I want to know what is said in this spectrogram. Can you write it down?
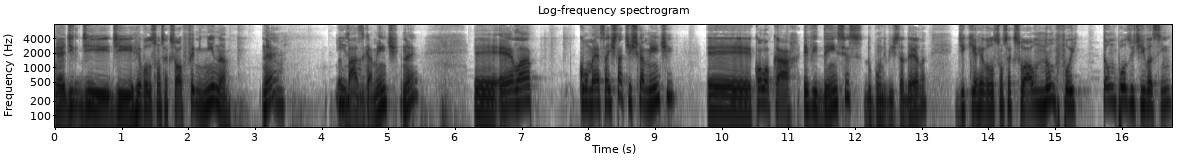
é, de, de, de revolução sexual feminina, né? Isso. Basicamente, né? É, ela começa a, estatisticamente é, colocar evidências, do ponto de vista dela, de que a revolução sexual não foi tão positiva assim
